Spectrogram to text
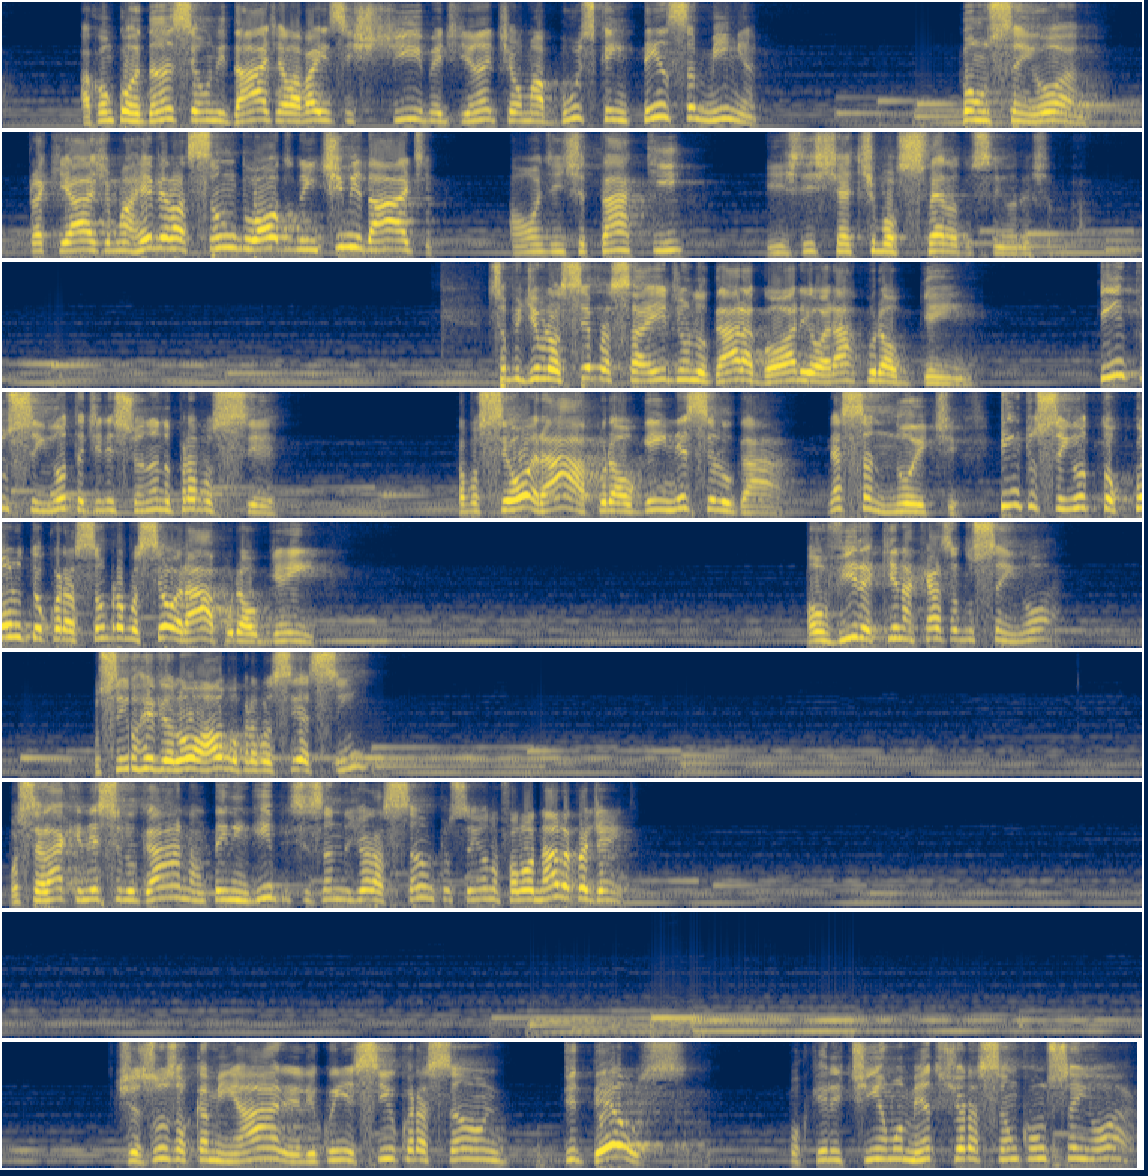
A concordância a unidade, ela vai existir mediante uma busca intensa minha com o Senhor, para que haja uma revelação do alto da intimidade, aonde a gente está aqui e existe a atmosfera do Senhor neste lugar. Se eu pedir para você para sair de um lugar agora e orar por alguém, quem que o Senhor está direcionando para você? Para você orar por alguém nesse lugar, nessa noite. Quem que o Senhor tocou no teu coração para você orar por alguém? Ao vir aqui na casa do Senhor, o Senhor revelou algo para você assim? Ou será que nesse lugar não tem ninguém precisando de oração, que o Senhor não falou nada com a gente? Jesus, ao caminhar, ele conhecia o coração de Deus, porque ele tinha momentos de oração com o Senhor.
